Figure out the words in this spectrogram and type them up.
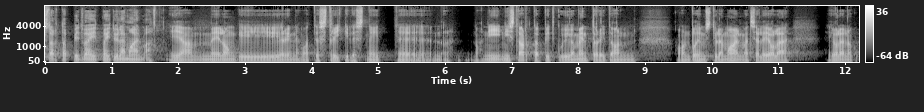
startup'id, vaid, vaid üle maailma? ja meil ongi erinevatest riikidest neid noh, noh, nii, nii startup'id kui ka mentorid on, on põhimõtteliselt üle maailma, et seal ei ole, ei ole nagu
